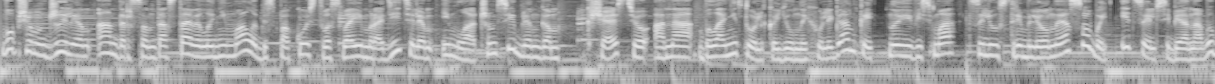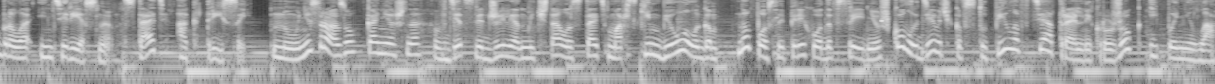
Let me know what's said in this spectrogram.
В общем, Джиллиан Андерсон доставила немало беспокойства своим родителям и младшим сиблингам. К счастью, она была не только юной хулиганкой, но и весьма целеустремленной особой. И цель себе она выбрала интересную – стать актрисой. Ну, не сразу, конечно. В детстве Джиллиан мечтала стать морским биологом, но после перехода в среднюю школу девочка вступила в театральный кружок и поняла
